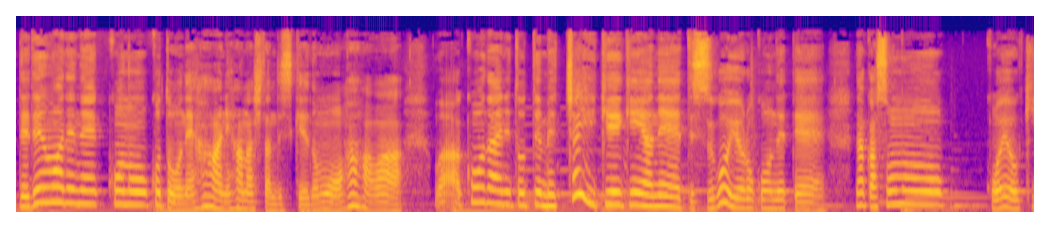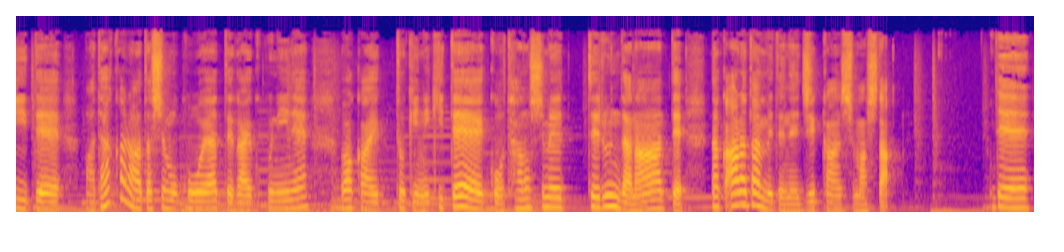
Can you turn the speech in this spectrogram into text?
で電話でねこのことをね母に話したんですけれども母は「わあ広大にとってめっちゃいい経験やね」ってすごい喜んでてなんかその声を聞いて、まあ、だから私もこうやって外国にね若い時に来てこう楽しめてるんだなってなんか改めてね実感しました。で、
